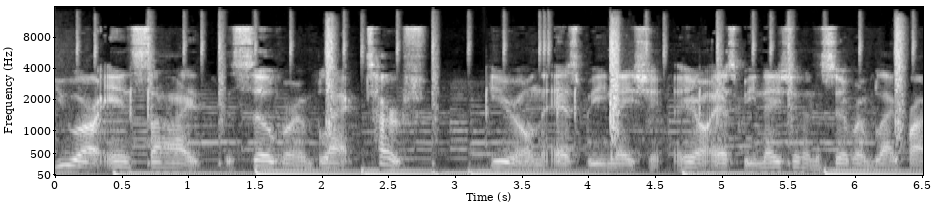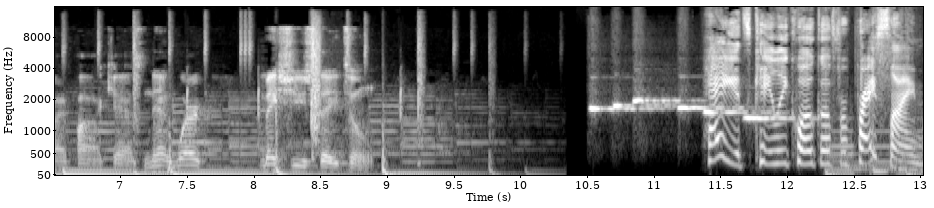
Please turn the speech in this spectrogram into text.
You are inside the silver and black turf here on the SB Nation, here on SB Nation and the Silver and Black Pride Podcast Network. Make sure you stay tuned. Hey, it's Kaley Cuoco for Priceline.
